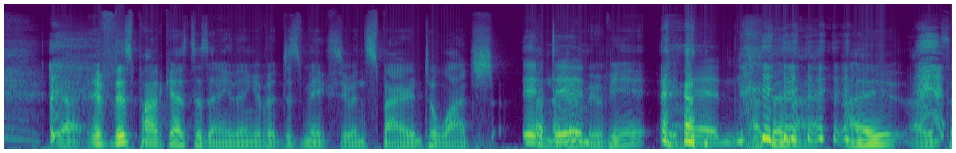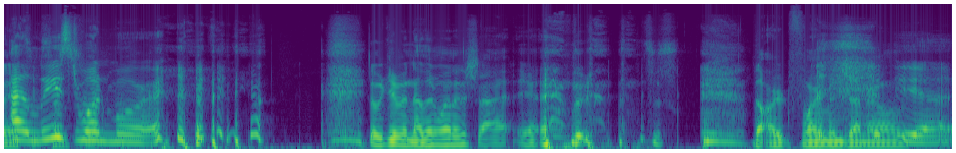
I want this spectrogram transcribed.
yeah. If this podcast does anything, if it just makes you inspired to watch It another did. movie, It did. then I, I, I would say At least one more. You'll give another one a shot. Yeah, just the art form in general. yeah.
